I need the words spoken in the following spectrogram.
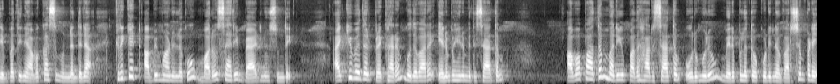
దెబ్బతినే అవకాశం ఉన్నందున క్రికెట్ అభిమానులకు మరోసారి బ్యాడ్ న్యూస్ ఉంది. అక్యువెదర్ ప్రకారం బుధవారం ఎనభై ఎనిమిది శాతం అవపాతం మరియు పదహారు శాతం ఉరుములు మెరుపులతో కూడిన వర్షం పడే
